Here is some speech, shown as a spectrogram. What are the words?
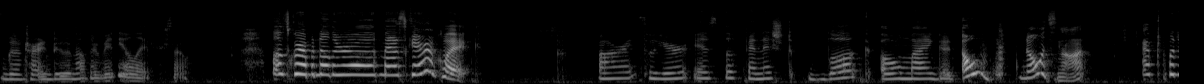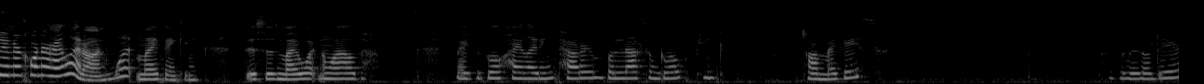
I'm gonna try and do another video later, so let's grab another uh, mascara quick. Alright, so here is the finished look. Oh my good. Oh, no it's not. I have to put inner corner highlight on. What am I thinking? This is my Wet n Wild Mega Glow Highlighting Powder in Blossom Glow Pink. It's on my face. Put a little there.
